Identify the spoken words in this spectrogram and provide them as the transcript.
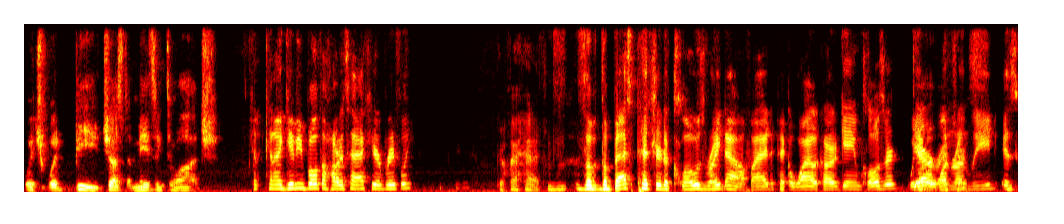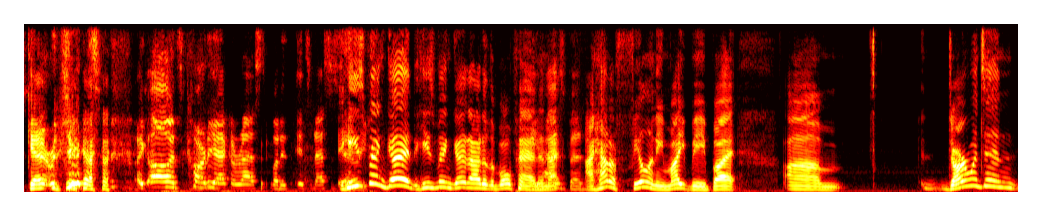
which would be just amazing to watch. Can, can I give you both a heart attack here briefly? Go ahead. the the best pitcher to close right now, if I had to pick a wild card game closer, we have a one run lead, is Garrett Richards. like, oh, it's cardiac arrest, but it, it's necessary. He's been good. He's been good out of the bullpen, He and has I, been. I had a feeling he might be, but um, Darwinzon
